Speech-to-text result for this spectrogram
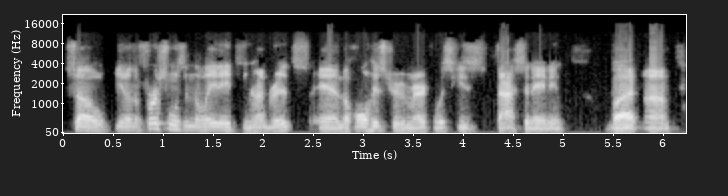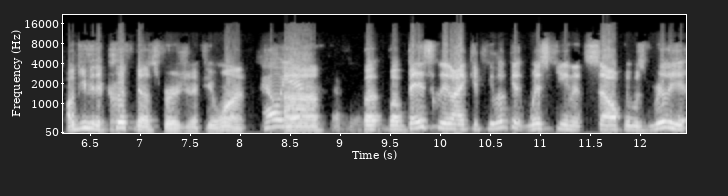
So you know, the first one was in the late 1800s, and the whole history of American whiskey is fascinating. But um, I'll give you the Cliff Notes version if you want. Hell yeah. Uh, but but basically, like if you look at whiskey in itself, it was really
